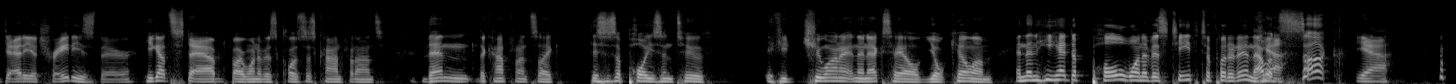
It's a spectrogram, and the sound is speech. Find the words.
Daddy Atreides. There, he got stabbed by one of his closest confidants. Then the confidant's like, "This is a poison tooth. If you chew on it and then exhale, you'll kill him." And then he had to pull one of his teeth to put it in. That Yeah. would suck. Yeah.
